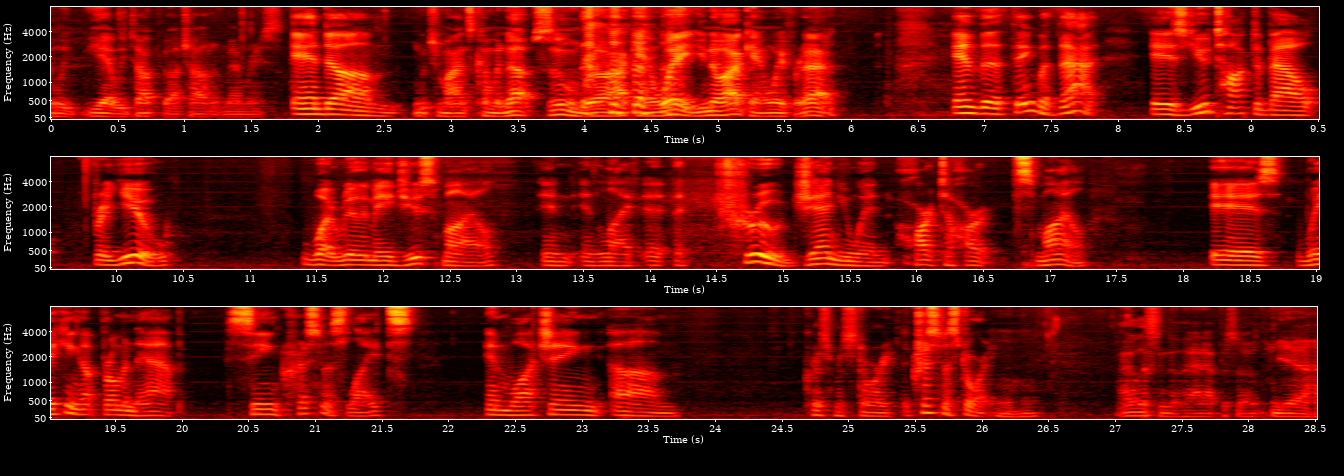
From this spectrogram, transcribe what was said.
And we yeah, we talked about childhood memories. And um, Which mine's coming up soon, bro. I can't wait. You know I can't wait for that. and the thing with that is you talked about for you what really made you smile in in life, a, a true, genuine, heart to heart smile, is waking up from a nap, seeing Christmas lights, and watching um, Christmas story. a Christmas Story. I listened to that episode. Yeah.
